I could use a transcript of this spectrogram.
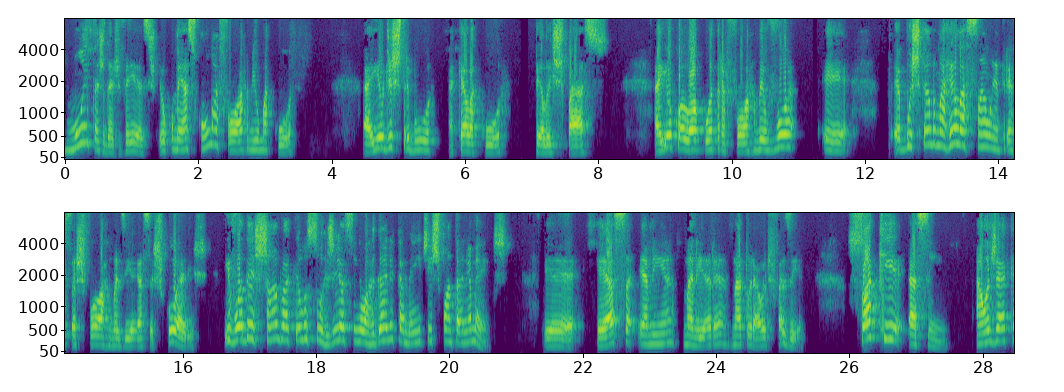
muitas das vezes eu começo com uma forma e uma cor. Aí eu distribuo aquela cor pelo espaço. Aí eu coloco outra forma, eu vou é, buscando uma relação entre essas formas e essas cores e vou deixando aquilo surgir assim organicamente espontaneamente. É, essa é a minha maneira natural de fazer. Só que, assim, aonde é que,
